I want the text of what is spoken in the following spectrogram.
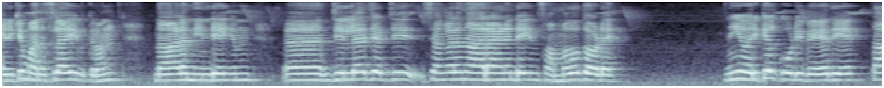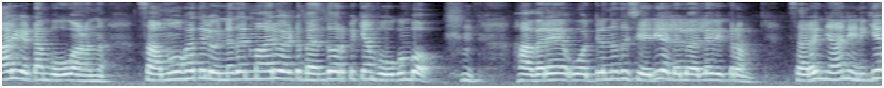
എനിക്ക് മനസ്സിലായി വിക്രം. നാളെ നിന്റെയും ജില്ലാ ജഡ്ജി ശങ്കരനാരായണന്റെയും സമ്മതത്തോടെ നീ ഒരിക്കൽ കൂടി വേദിയെ താലി കെട്ടാൻ പോവുകയാണെന്ന് സമൂഹത്തിൽ ഉന്നതന്മാരുമായിട്ട് ബന്ധം ഉറപ്പിക്കാൻ പോകുമ്പോൾ അവരെ ഒറ്റുന്നത് ശരിയല്ലല്ലോ അല്ലേ വിക്രം? സാറേ ഞാൻ എനിക്ക്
